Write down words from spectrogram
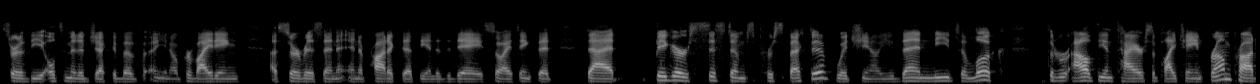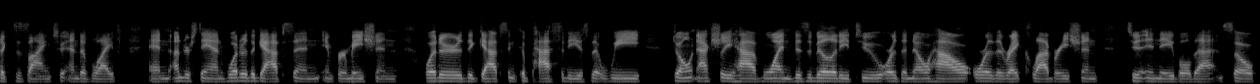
sort of the ultimate objective of, uh, you know, providing a service and, and a product at the end of the day. So I think that that bigger systems perspective, which, you know, you then need to look throughout the entire supply chain from product design to end of life and understand what are the gaps in information, what are the gaps in capacities that we don't actually have one visibility to or the know-how or the right collaboration to enable that. And so,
